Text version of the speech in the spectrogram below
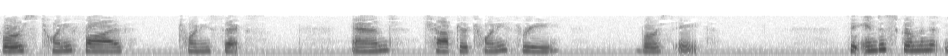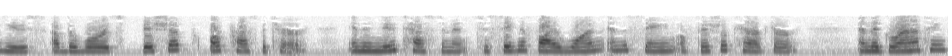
verse 25, 26, and chapter 23, verse 8. The indiscriminate use of the words bishop or presbyter in the New Testament to signify one and the same official character, and the granting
